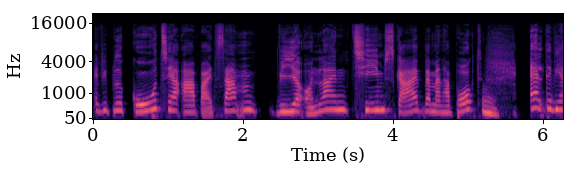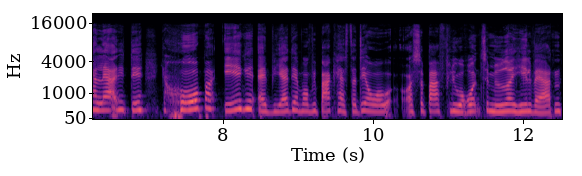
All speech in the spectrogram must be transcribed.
at vi er blevet gode til at arbejde sammen, via online, Teams, Skype, hvad man har brugt. Mm. Alt det, vi har lært i det. Jeg håber ikke, at vi er der, hvor vi bare kaster det over, og så bare flyver rundt til møder i hele verden.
